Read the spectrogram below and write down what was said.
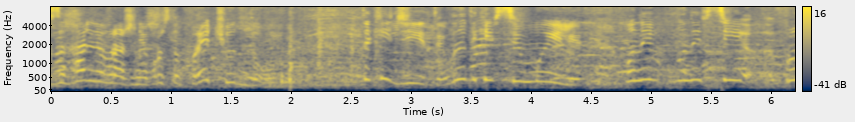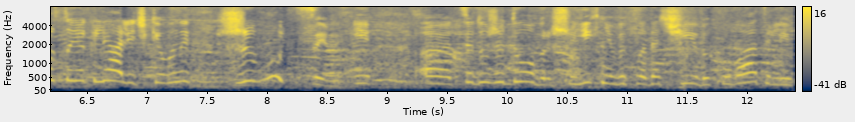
Загальне враження просто пречудове. Такі діти, вони такі всі милі, вони, вони всі просто як лялечки, вони живуть цим. І е, це дуже добре, що їхні викладачі, вихователі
